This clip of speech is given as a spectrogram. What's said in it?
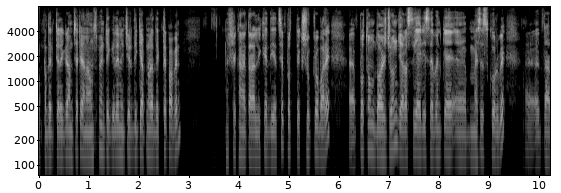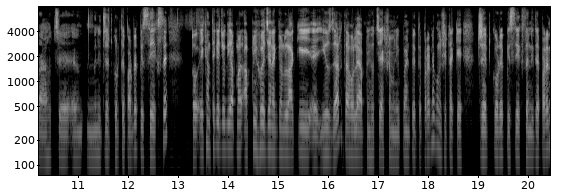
আপনাদের টেলিগ্রাম চ্যাটে অ্যানাউন্সমেন্টে গেলে নিচের দিকে আপনারা দেখতে পাবেন। সেখানে তারা লিখে দিয়েছে, প্রত্যেক শুক্রবারে প্রথম দশজন যারা সিআইডি সেভেনকে মেসেজ করবে তারা হচ্ছে মিনি ট্রেড করতে পারবে পিসিএক্সে তো এখান থেকে যদি আপনার, আপনি হয়ে যান একজন লাকি ইউজার তাহলে আপনি হচ্ছে একশো মিনি পয়েন্ট পেতে পারেন এবং সেটাকে ট্রেড করে পিসিএক্সে নিতে পারেন।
